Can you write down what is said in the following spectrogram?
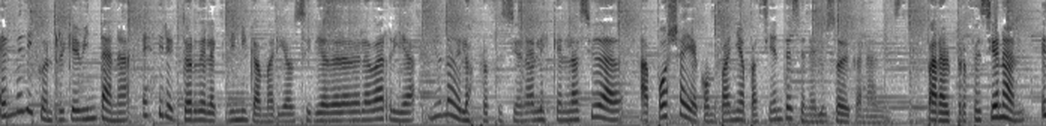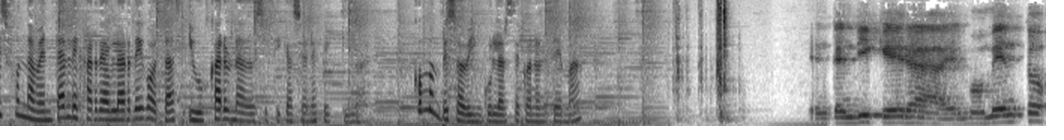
El médico Enrique Vintana es director de la Clínica María Auxiliadora de la Barría y uno de los profesionales que en la ciudad apoya y acompaña a pacientes en el uso de cannabis. Para el profesional es fundamental dejar de hablar de gotas y buscar una dosificación efectiva. ¿Cómo empezó a vincularse con el tema? Entendí que era el momento,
